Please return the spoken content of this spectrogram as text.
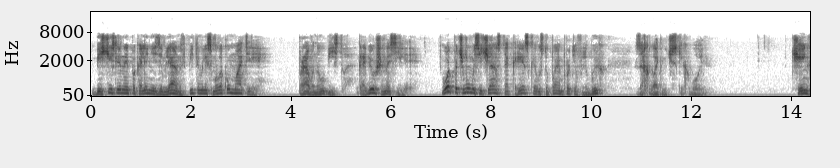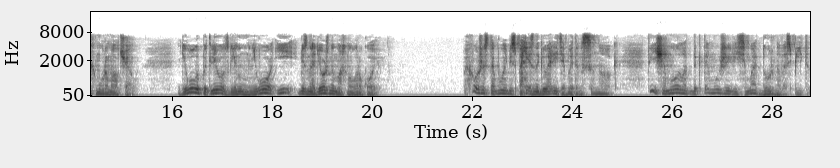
Бесчисленные поколения землян впитывали с молоком матери право на убийство, грабеж и насилие. Вот почему мы сейчас так резко выступаем против любых захватнических войн. Чейн хмуро молчал. Дилула пытливо взглянул на него и безнадежно махнул рукой. «Похоже, с тобой бесполезно говорить об этом, сынок. Ты еще молод, да к тому же весьма дурно воспитан.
